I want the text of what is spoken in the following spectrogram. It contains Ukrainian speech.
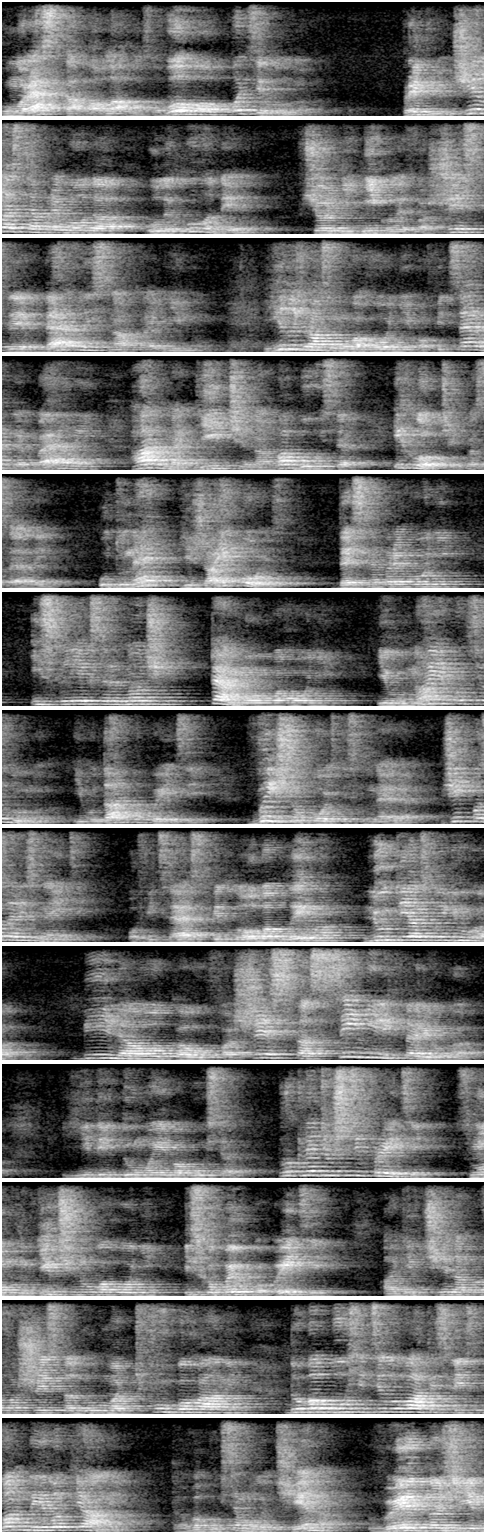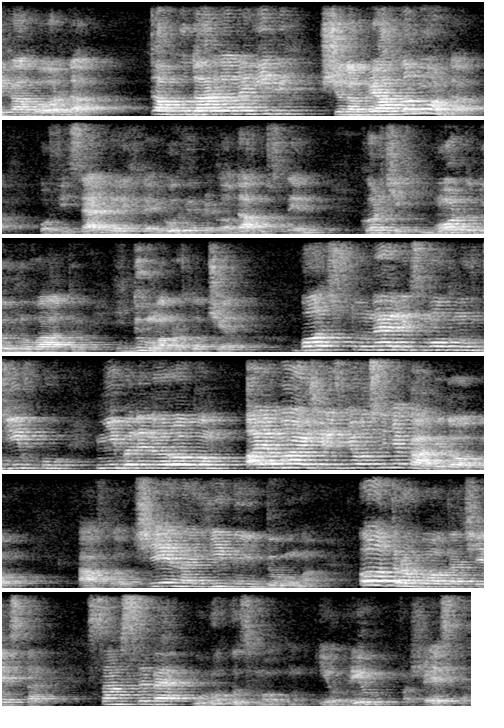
Гумореска Павла Гласового поцілунок. Приключилася пригода у лиху годину, в чорні дні, коли фашисти вдерлись на Вкраїну. Їдуть разом у вагоні офіцер дебелий, гарна дівчина, бабуся і хлопчик веселий. У тунель їжджає поїзд, десь на перегоні, і стає серед ночі темно у вагоні, і лунає поцілунок, і удар по пиці. Вийшов поїзд із тунеля, мчить по залізниці. Офіцер з-під лоба блива, лютий як злоюга. Біля ока у фашиста синій ліхтарюга. Їде й думає бабуся, проклятю ж ці фриці, смокнув дівчину в вагоні і схопив по пиці. А дівчина про фашиста дума, тьфу поганий, до бабусі цілувати сліз, бандило п'яний. Та бабуся молодчина, видно, жінка горда, так ударила на відлік, що напрягла морда. Офіцер до ліхтарюги прикладав устину, корчить морду дурнувату й дума про хлопчину. Бац в тунелі смокнув дівку, ніби ненароком, а я маю через нього синяка під оком. А хлопчина їде й дума. От робота чиста. Сам себе у руку смокнув і обрів фашиста.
